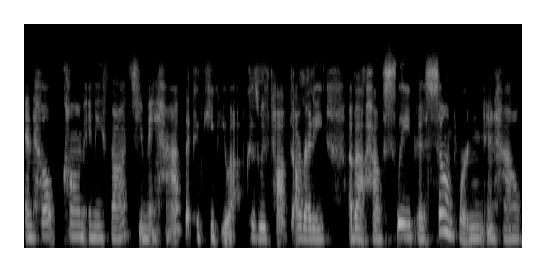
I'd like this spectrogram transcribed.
and help calm any thoughts you may have that could keep you up. Because we've talked already about how sleep is so important and how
